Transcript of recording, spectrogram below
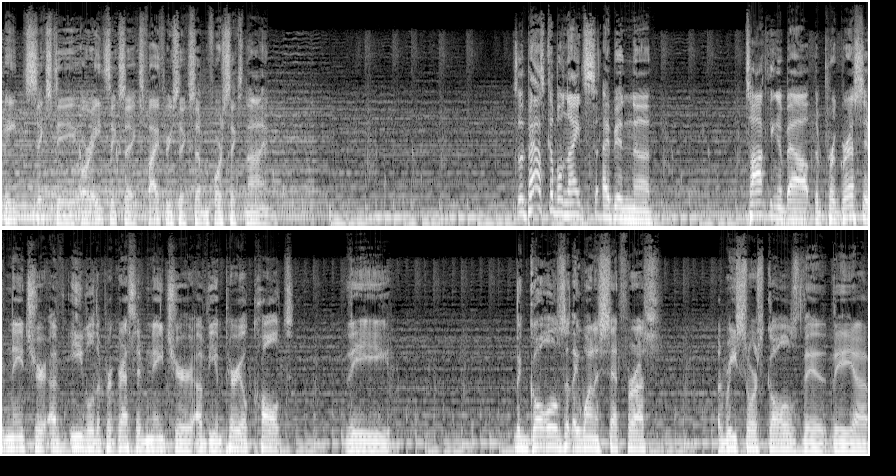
860 or 866 536 7469. So, the past couple nights, I've been uh, talking about the progressive nature of evil, the progressive nature of the imperial cult, the the goals that they want to set for us, the resource goals, the the uh,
